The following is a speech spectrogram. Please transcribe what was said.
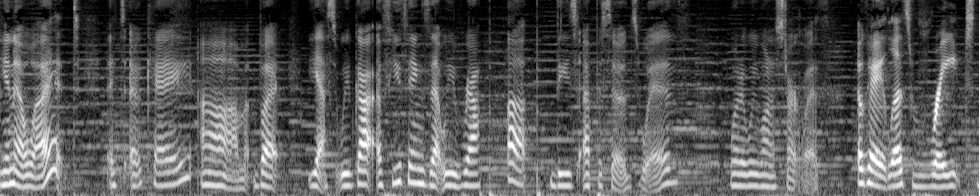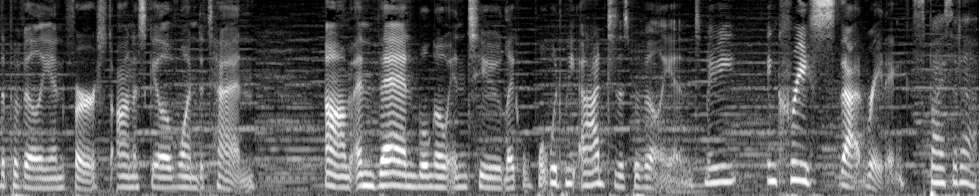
you know what? It's okay. Um, but yes, we've got a few things that we wrap up these episodes with. What do we want to start with? okay, let's rate the pavilion first on a scale of one to ten. Um, and then we'll go into like what would we add to this pavilion to maybe increase that rating. Spice it up.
